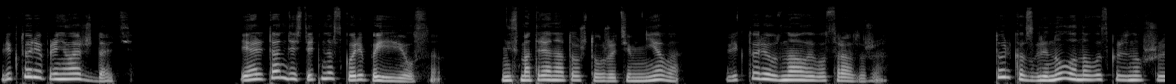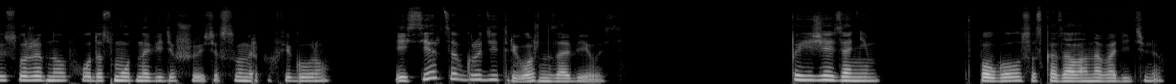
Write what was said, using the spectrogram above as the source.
Виктория принялась ждать. И Альтан действительно вскоре появился. Несмотря на то, что уже темнело, Виктория узнала его сразу же. Только взглянула на выскользнувшую из служебного входа смутно видевшуюся в сумерках фигуру, и сердце в груди тревожно забилось. «Поезжай за ним», — в полголоса сказала она водителю.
